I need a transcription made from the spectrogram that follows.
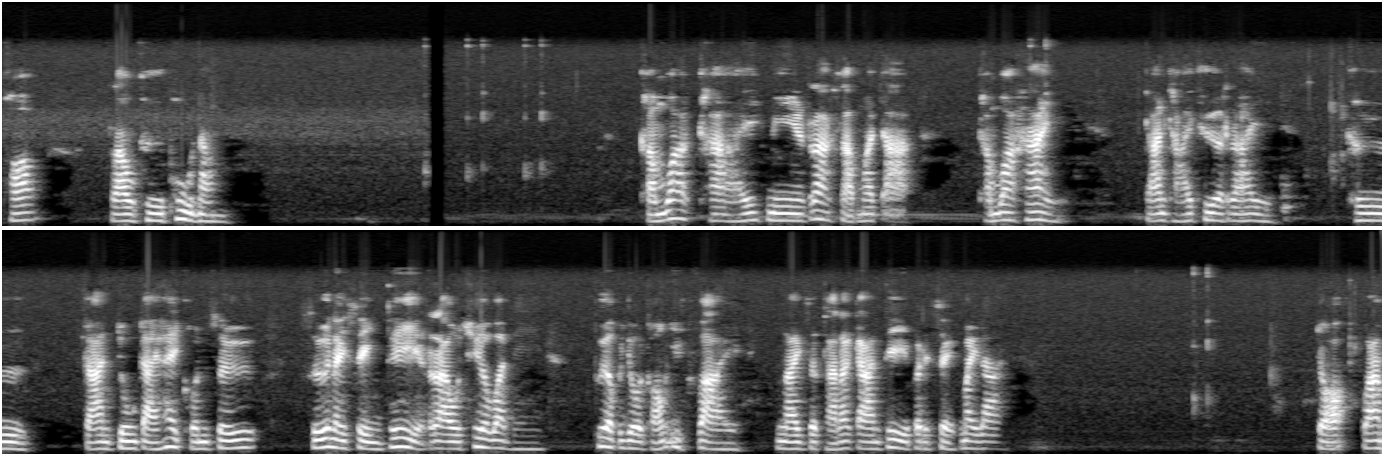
เพราะเราคือผู้นำคำว่าขายมีรากศัพท์มาจากคำว่าให้ การขายคืออะไร คือการจูงใจให้คนซื้อ ซื้อในสิ่งที่เราเชื่อว่าดี เพื่อประโยชน์ของอีกฝ่ายในสถานการณ์ที่ปฏิเสธไม่ได้ เจาะความ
